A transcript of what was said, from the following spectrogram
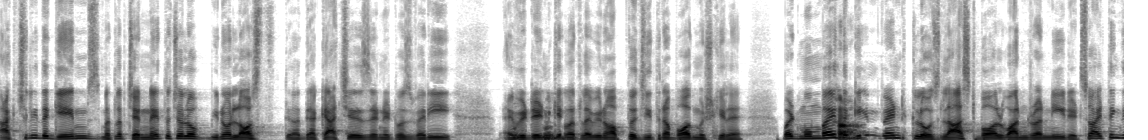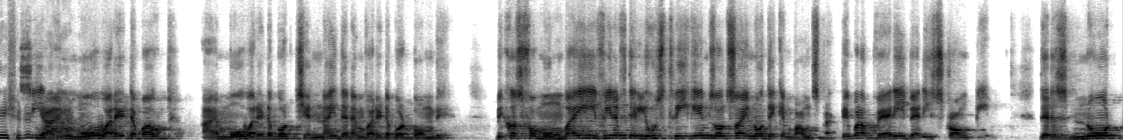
actually the games, मतलब Chennai तो चलो, you know, lost uh, their catches and it was very evident कि मतलब, you know, अब तो जीतना बहुत मुश्किल है. But Mumbai, huh. the game went close. Last ball, one run needed. So I think they shouldn't. See, I am more worried about. I am more worried about Chennai than I'm worried about Bombay. Because for Mumbai, even if they lose three games, also I know they can bounce back. They've got a very, very strong team. There is no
